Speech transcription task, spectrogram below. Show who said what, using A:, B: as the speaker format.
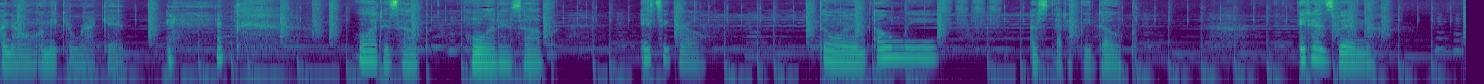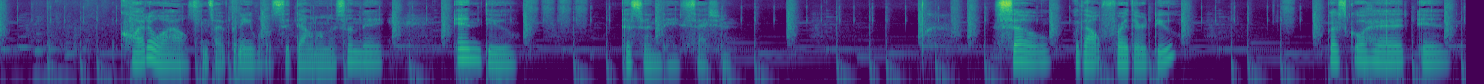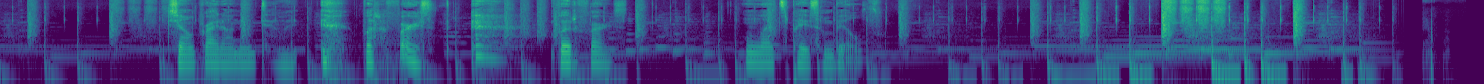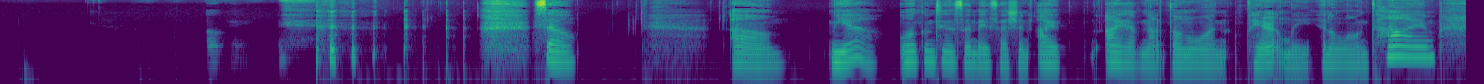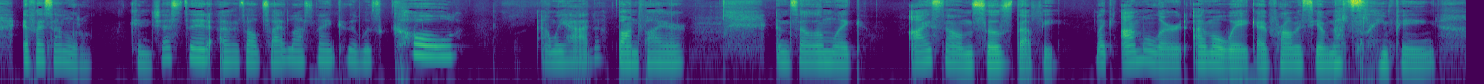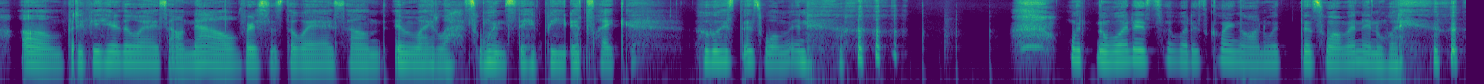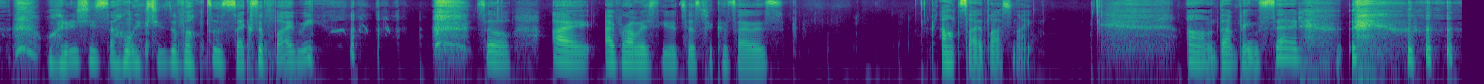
A: I know, I'm making racket. what is up? What is up? It's a girl. The one and only aesthetically dope. It has been quite a while since I've been able to sit down on a Sunday and do a Sunday session. So, without further ado, let's go ahead and jump right on into it. but first, but first, let's pay some bills. Okay. so, um, yeah, welcome to the Sunday session. I I have not done one apparently in a long time. If I sound a little congested, I was outside last night because it was cold and we had a bonfire. And so I'm like, I sound so stuffy. Like I'm alert, I'm awake. I promise you I'm not sleeping. Um, but if you hear the way I sound now versus the way I sound in my last Wednesday beat, it's like, who is this woman? what what is what is going on with this woman and what why does she sound like she's about to sexify me? So i i promise you it's just because i was outside last night. Um that being said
